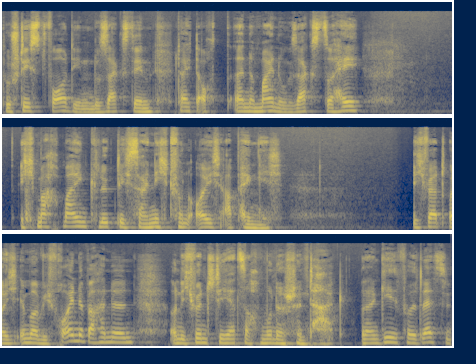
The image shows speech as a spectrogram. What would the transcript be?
Du stehst vor denen. Du sagst denen vielleicht auch deine Meinung. Sagst so, hey, ich mache mein Glücklichsein nicht von euch abhängig ich werde euch immer wie Freunde behandeln und ich wünsche dir jetzt noch einen wunderschönen Tag. Und dann geh, verlässt, du,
